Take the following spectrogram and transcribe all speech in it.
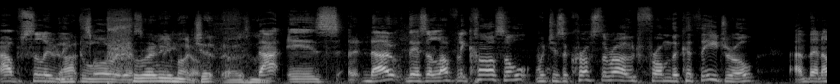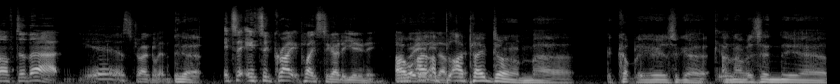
absolutely That's glorious. pretty cathedral. much it, though, isn't it? That is no. There's a lovely castle which is across the road from the cathedral, and then after that, yeah, struggling. Yeah. It's a it's a great place to go to uni. I, I, really I, loved I it. played Durham uh, a couple of years ago, and I was in the uh,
